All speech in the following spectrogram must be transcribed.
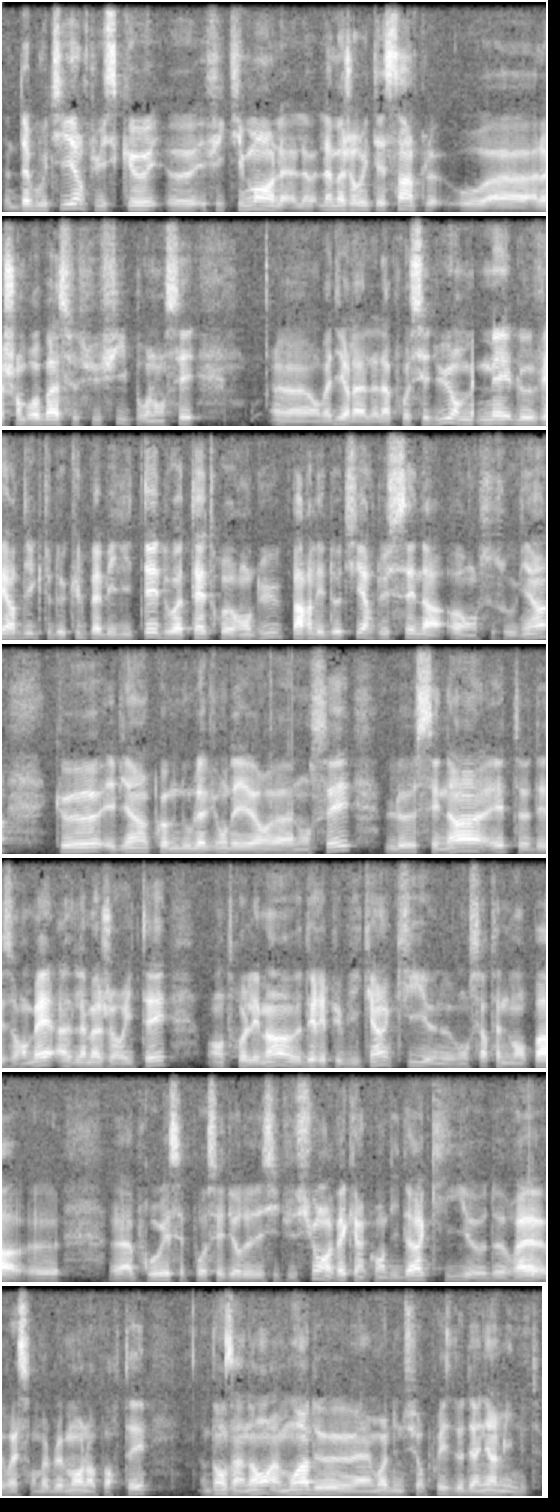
d'aboutir puisque effectivement la, majorité simple à la Chambre basse suffit pour lancer euh, on va dire, la, procédure, mais le verdict de culpabilité doit être rendu par les deux tiers du Sénat. Or, on se souvient que, eh bien, comme nous l'avions d'ailleurs euh, annoncé, le Sénat est désormais à la majorité entre les mains euh, des républicains qui ne vont certainement pas approuver cette procédure de destitution avec un candidat qui devrait vraisemblablement l'emporter dans un an, à moins d'une surprise de dernière minute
